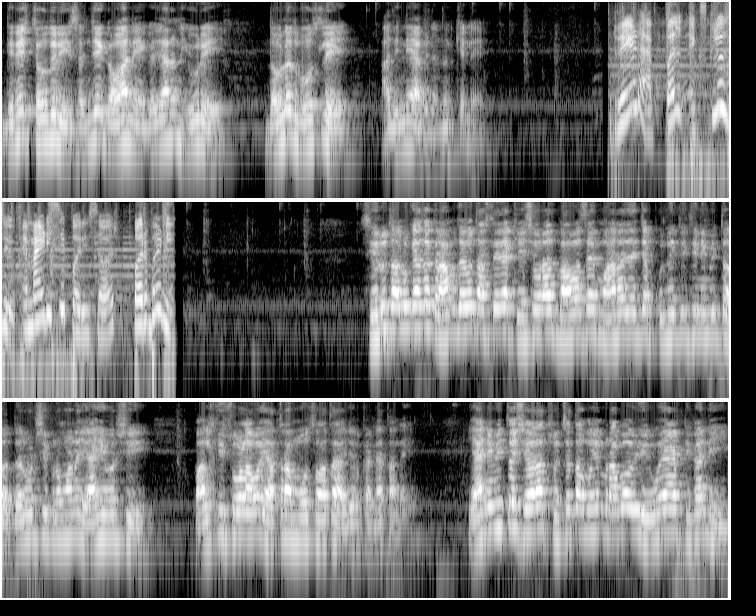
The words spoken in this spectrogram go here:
दिनेश चौधरी संजय गव्हाणे गजानन हिवरे दौलत भोसले आदींनी अभिनंदन केले red apple exclusive M I D C परिसर परभणी. सेलू तालुक्याचा ग्रामदैवत असलेल्या केशवराज बाबासाहेब महाराज यांच्या पुण्यतिथीनिमित्त दरवर्षीप्रमाणे याही वर्षी पालखी सोहळा व यात्रा महोत्सवाचं आयोजन करण्यात आलं आहे यानिमित्त शहरात स्वच्छता मोहीम राबवावी व या ठिकाणी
